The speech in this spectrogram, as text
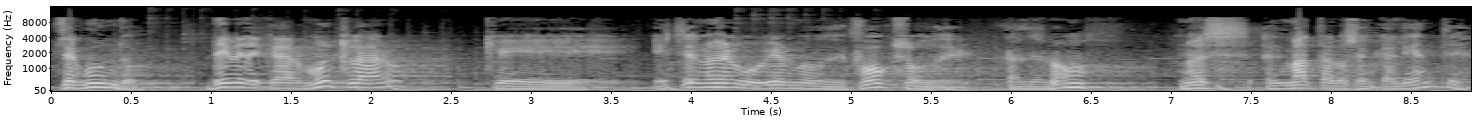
Segundo, debe de quedar muy claro que este no es el gobierno de Fox o de Calderón, no es el mátalos en caliente.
